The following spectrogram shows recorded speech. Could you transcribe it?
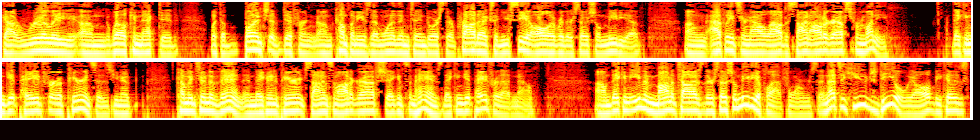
got really um, well connected with a bunch of different um, companies that wanted them to endorse their products and you see it all over their social media um, athletes are now allowed to sign autographs for money. They can get paid for appearances, you know, coming to an event and making an appearance, signing some autographs, shaking some hands. They can get paid for that now. Um, they can even monetize their social media platforms. And that's a huge deal, y'all, because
